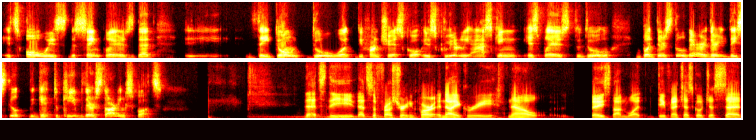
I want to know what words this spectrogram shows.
it's always the same players that eh, they don't do what Di Francesco is clearly asking his players to do but they're still there. They they still get to keep their starting spots. That's the that's the frustrating part, and I agree. Now, based on what Di Francesco just said,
